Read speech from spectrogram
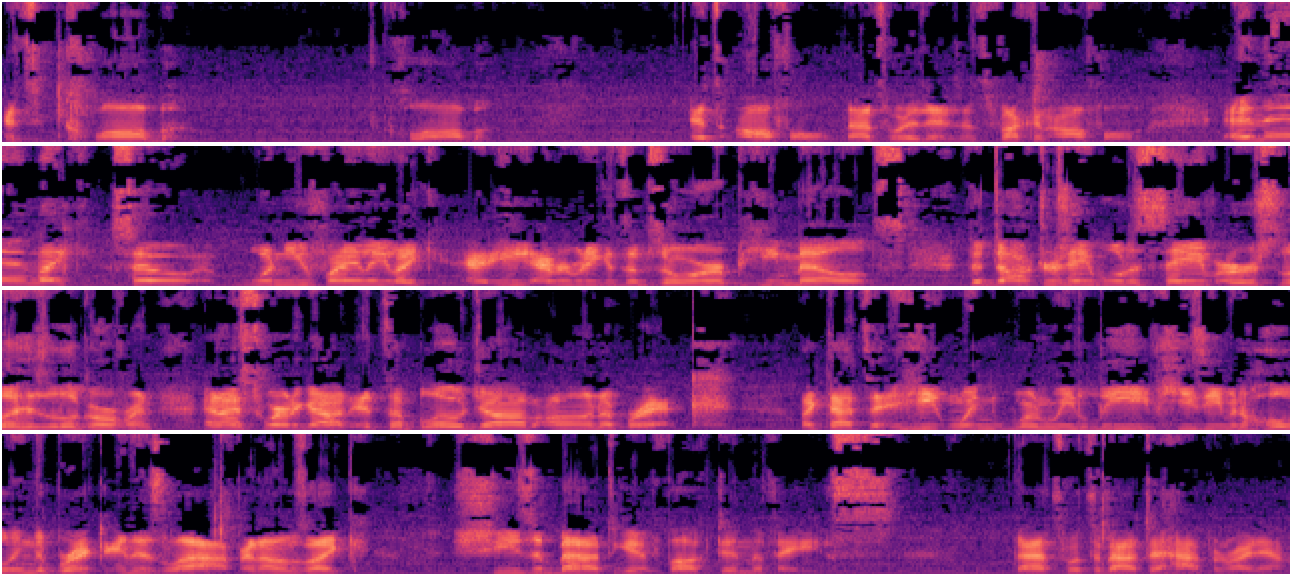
it's Clom. Clom. It's awful. That's what it is. It's fucking awful. And then, like, so when you finally, like, he, everybody gets absorbed, he melts. The doctor's able to save Ursula, his little girlfriend. And I swear to God, it's a blowjob on a brick. Like, that's it. He, when, when we leave, he's even holding the brick in his lap. And I was like, she's about to get fucked in the face. That's what's about to happen right now.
